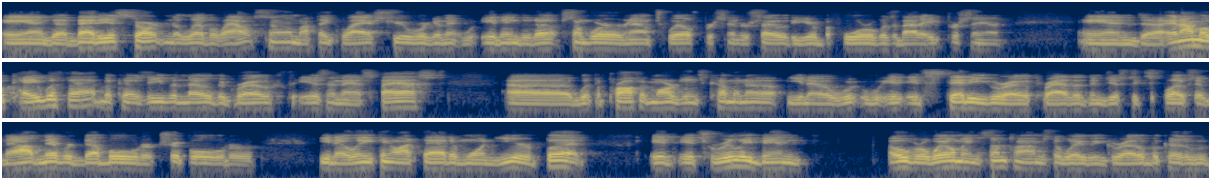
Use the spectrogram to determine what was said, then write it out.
and uh, that is starting to level out some. I think last year we're gonna it ended up somewhere around twelve percent or so. The year before was about eight percent, and uh, and I'm okay with that because even though the growth isn't as fast, uh, with the profit margins coming up, you know, w- w- it's steady growth rather than just explosive. Now I've never doubled or tripled or you know anything like that in one year, but it, it's really been overwhelming sometimes the way we grow because we,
